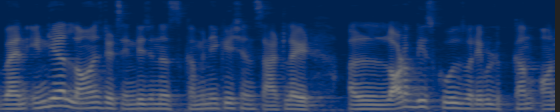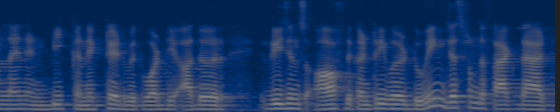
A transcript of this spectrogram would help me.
When India launched its indigenous communication satellite, a lot of these schools were able to come online and be connected with what the other regions of the country were doing just from the fact that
